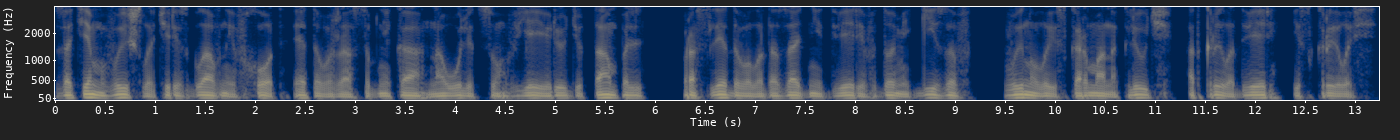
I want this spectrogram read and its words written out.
Затем вышла через главный вход этого же особняка на улицу в Ейрю-Дю-Тампль, проследовала до задней двери в доме Гизов, вынула из кармана ключ, открыла дверь и скрылась.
